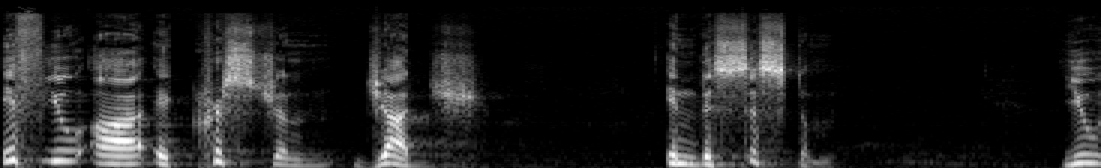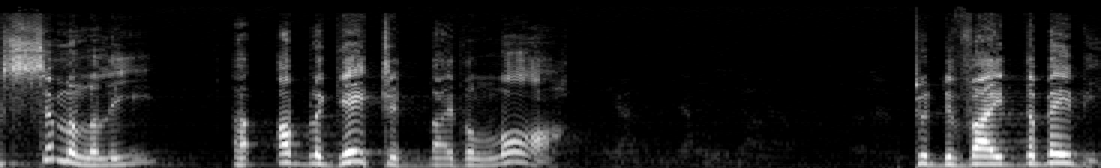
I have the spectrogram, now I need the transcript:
If you are a Christian judge in this system, you similarly are obligated by the law to divide the baby.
